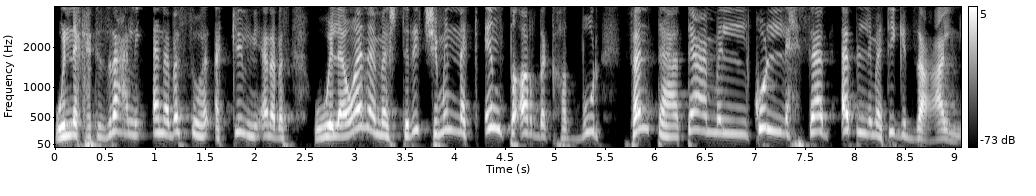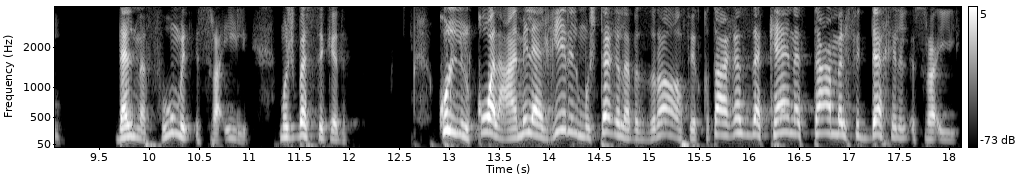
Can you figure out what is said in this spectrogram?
وإنك هتزرع لي أنا بس وهتأكلني أنا بس. ولو أنا ما اشتريتش منك أنت أرضك هتبور فأنت هتعمل كل حساب قبل ما تيجي تزعلني. ده المفهوم الإسرائيلي. مش بس كده. كل القوى العاملة غير المشتغلة بالزراعة في قطاع غزة كانت تعمل في الداخل الإسرائيلي.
